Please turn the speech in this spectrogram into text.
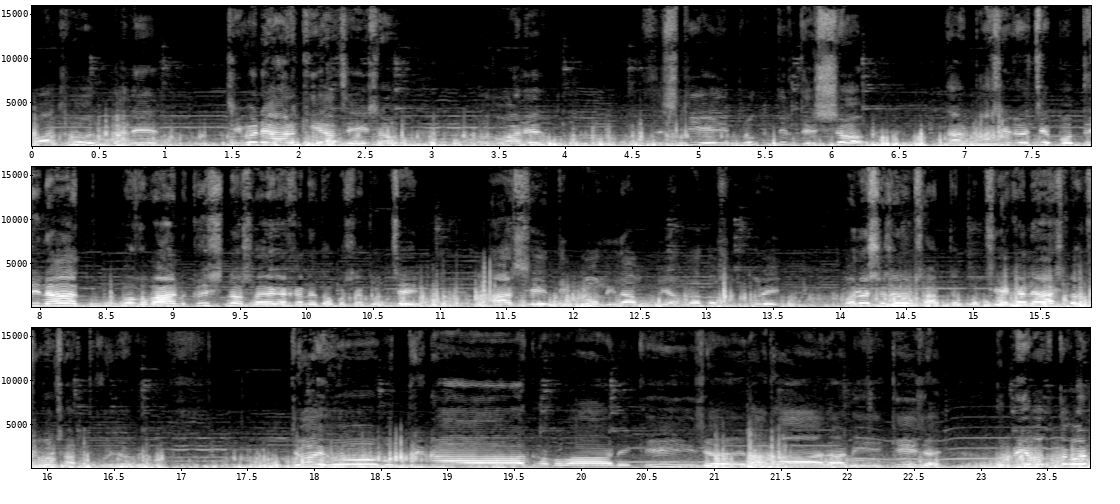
অদ্ভুত মানে জীবনে আর কি আছে? এইসব ভগবানের সৃষ্টি, এই প্রকৃতির দৃশ্য। তার পাশে রয়েছে বদ্রীনাথ। ভগবান কৃষ্ণ স্বয়ং এখানে তপস্যা করছে। আর সেই দিব্য লীলাভূমি আমরা দর্শন করে মনুষ্যজনম সার্থক করছি। এখানে আসলে জীবন সার্থক হয়ে যাবে। জয় হো বদ্রীনাথ, ভগবান কি জয়, রাধা রানী কি জয়। প্রিয় ভক্তগণ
